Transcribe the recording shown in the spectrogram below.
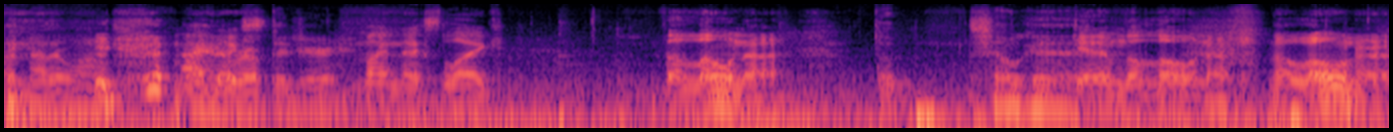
another one. I next- interrupted your. My next like, the loner. So good. Get him the loner. The loner.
